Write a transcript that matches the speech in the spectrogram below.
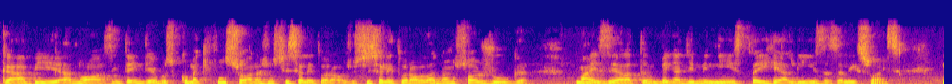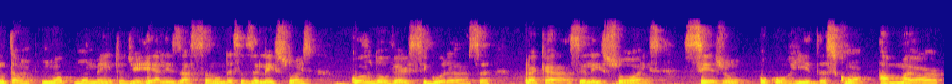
cabe a nós entendermos como é que funciona a Justiça Eleitoral. A Justiça Eleitoral ela não só julga, mas ela também administra e realiza as eleições. Então, no momento de realização dessas eleições, quando houver segurança para que as eleições sejam ocorridas com a maior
